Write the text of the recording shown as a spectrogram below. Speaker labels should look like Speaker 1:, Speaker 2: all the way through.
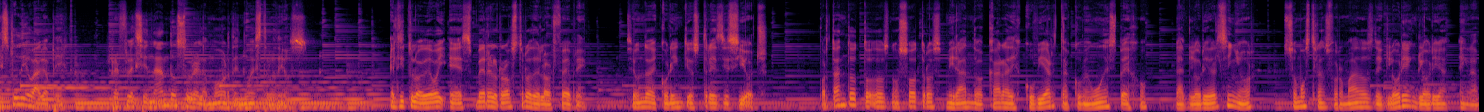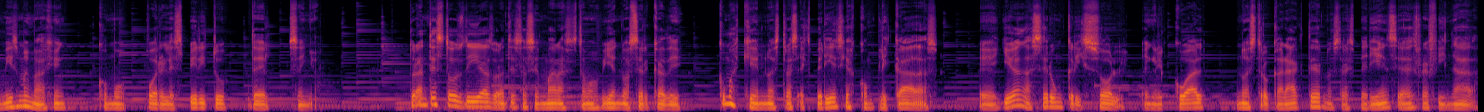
Speaker 1: Estudio Agape, reflexionando sobre el amor de nuestro Dios.
Speaker 2: El título de hoy es Ver el rostro del orfebre, 2 de Corintios 3:18. Por tanto, todos nosotros, mirando a cara descubierta como en un espejo la gloria del Señor, somos transformados de gloria en gloria en la misma imagen como por el Espíritu del Señor. Durante estos días, durante estas semanas, estamos viendo acerca de cómo es que nuestras experiencias complicadas eh, llegan a ser un crisol en el cual nuestro carácter, nuestra experiencia es refinada.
